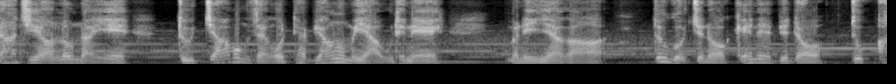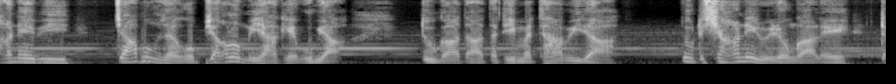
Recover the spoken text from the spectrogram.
နာကျင်အောင်လုပ်နိုင်ရင်သူကြားပုံစံကိုထပ်ပြောင်းလို့မရဘူးထင်တယ်မင်းညာကသူ့ကိုကျွန်တော်ကဲနေပြတော့သူအားနေပြီးကြားပုံစံကိုပြောင်းလို့မရခဲ့ဘူးဗျသူကသာတတိမထားမိတာသူတခြားနေတွေတုန်းကလည်းတ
